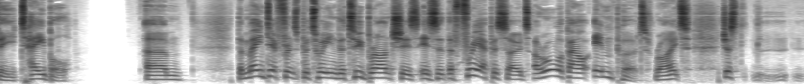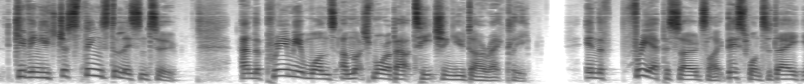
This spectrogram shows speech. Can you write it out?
the table. Um, the main difference between the two branches is that the free episodes are all about input, right? Just giving you just things to listen to. And the premium ones are much more about teaching you directly. In the free episodes like this one today,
